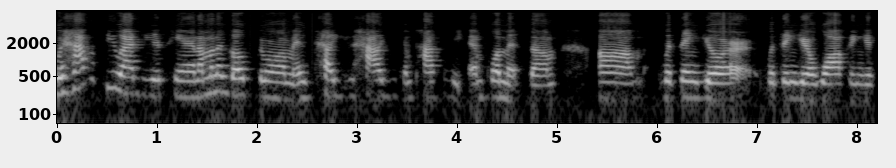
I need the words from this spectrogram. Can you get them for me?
we have a few ideas here, and I'm going to go through them and tell you how you can possibly implement them um, within your within your walk and your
